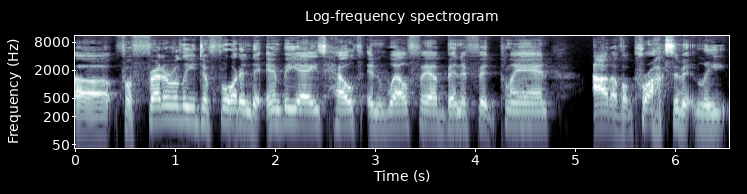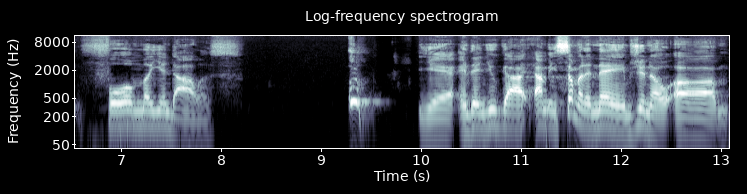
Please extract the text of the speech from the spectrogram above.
uh, for federally defrauding the NBA's health and welfare benefit plan out of approximately four million dollars. Yeah, and then you got, I mean, some of the names, you know, um,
